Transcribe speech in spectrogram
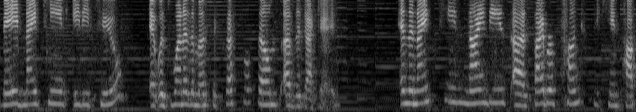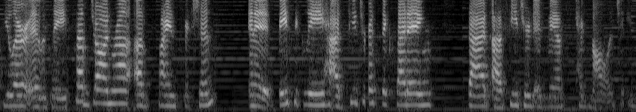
made 1982. It was one of the most successful films of the decade. In the 1990s, uh, cyberpunk became popular. It was a subgenre of science fiction, and it basically had futuristic settings that uh, featured advanced technology.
